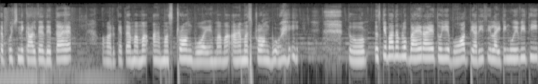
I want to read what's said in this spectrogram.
सब कुछ निकाल कर देता है। और कहता है, mama I am a strong boy mama I am a strong boy तो उसके बाद हम लोग बाहर आए तो ये बहुत प्यारी सी लाइटिंग हुई हुई थी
